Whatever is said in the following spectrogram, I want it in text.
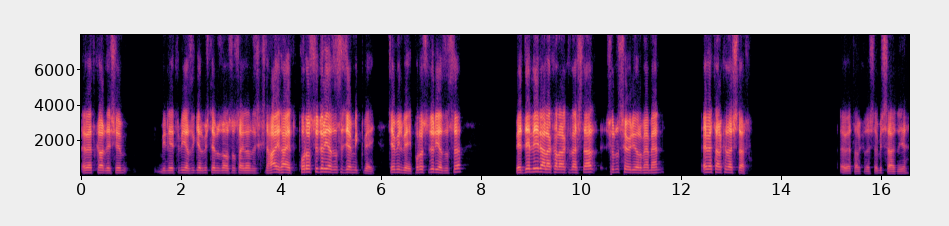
Evet kardeşim. Milliyetime yazı gelmiş Temmuz Ağustos aylarında. Hayır hayır. Prosedür yazısı Cemil Bey. Cemil Bey. Prosedür yazısı. Bedelliyle alakalı arkadaşlar. Şunu söylüyorum hemen. Evet arkadaşlar. Evet arkadaşlar bir saniye.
